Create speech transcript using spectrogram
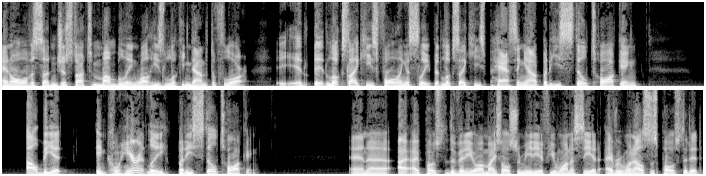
and all of a sudden just starts mumbling while he's looking down at the floor. It, it looks like he's falling asleep. It looks like he's passing out, but he's still talking albeit incoherently, but he's still talking. And uh, I, I, posted the video on my social media if you want to see it. Everyone else has posted it.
